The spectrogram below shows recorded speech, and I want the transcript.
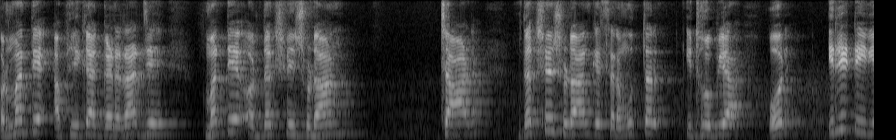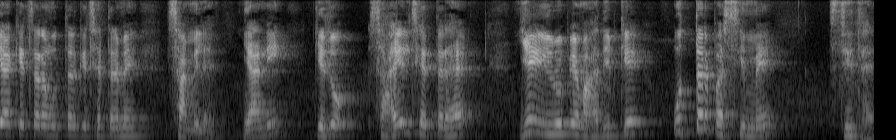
और मध्य अफ्रीका गणराज्य, मध्य और दक्षिणी सूडान, चाड दक्षिण सूडान के चरम उत्तर इथोपिया और इरिटेरिया के चरम उत्तर के क्षेत्र में शामिल है। यानी कि जो साहिल क्षेत्र है, ये यूरोपीय महाद्वीप के उत्तर पश्चिम में स्थित है।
